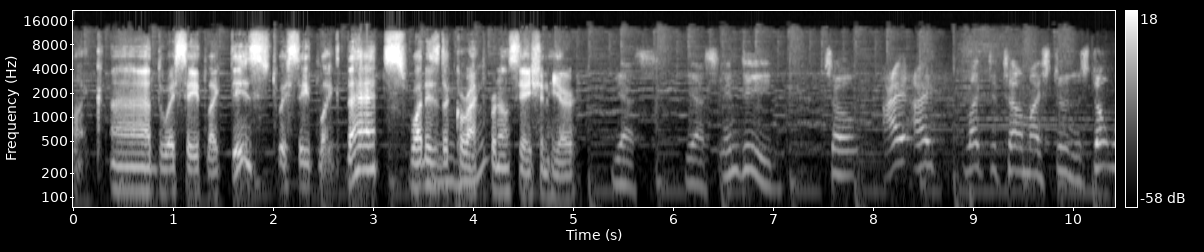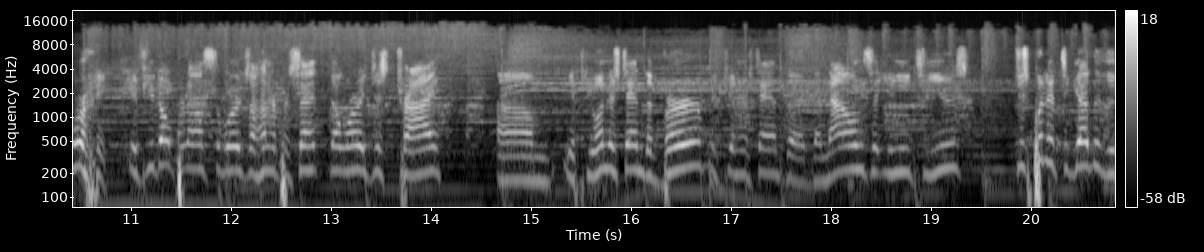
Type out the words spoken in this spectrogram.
like, uh, "Do I say it like this? Do I say it like that? What is the correct Mhm. pronunciation here?" Yes. Yes, indeed. So I, I like to tell my students, don't worry. If you don't pronounce the words 100%, don't worry. Just try. Um, if you understand the verb, if you understand the, the nouns that you need to use, just put it together to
